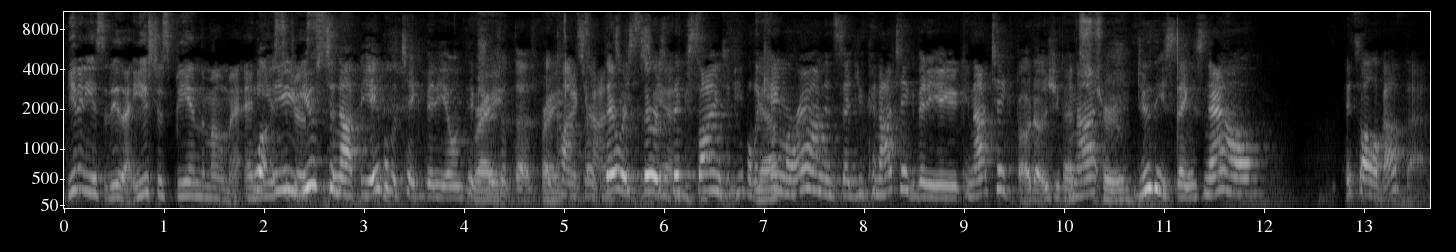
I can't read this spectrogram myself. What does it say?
you didn't used to do that. You used to just be in the moment, and Well, you you used to used to not be able to take video and pictures Right, at the, the right. concert. At there was there was yeah. big signs of people that Yeah. came around and said you cannot take video, you cannot take photos, you That's cannot true. do these things. Now, it's all about that.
